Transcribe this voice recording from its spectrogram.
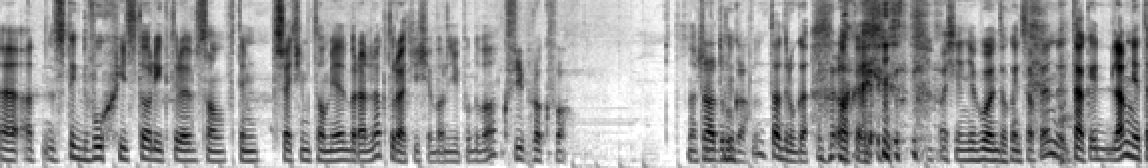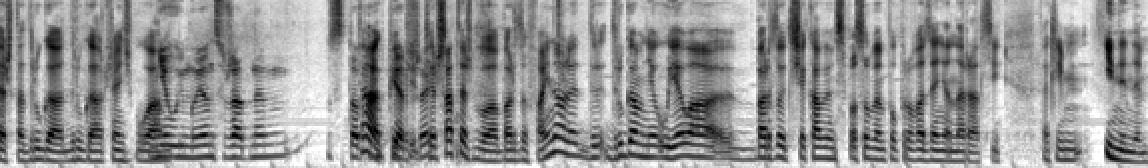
E, a z tych dwóch historii, które są w tym trzecim tomie Bradla, która ci się bardziej podoba? Qui pro quo. Znaczy, ta druga. Ta druga, okej. Okay. Właśnie nie byłem do końca pewny. Tak, dla mnie też ta druga, druga część była... Nie ujmując w żadnym stopniu tak, pierwszej. pierwsza też była bardzo fajna, ale druga mnie ujęła bardzo ciekawym sposobem poprowadzenia narracji. Takim innym.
